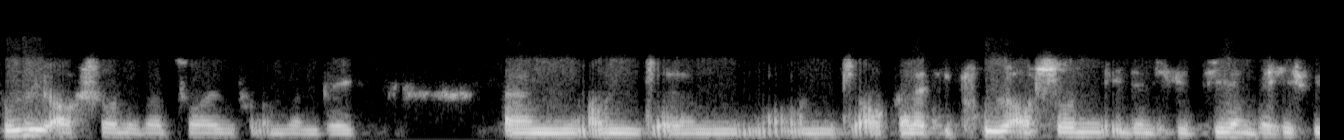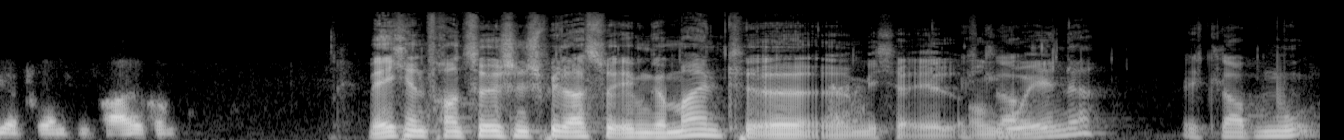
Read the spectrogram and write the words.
früh auch schon überzeugen von unserem Weg. Ähm, und, ähm, und auch relativ früh auch schon identifizieren, welche Spieler für uns in Frage kommen. Welchen französischen Spieler hast du eben gemeint, äh, Michael? Onguene? Ich glaube, Mu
